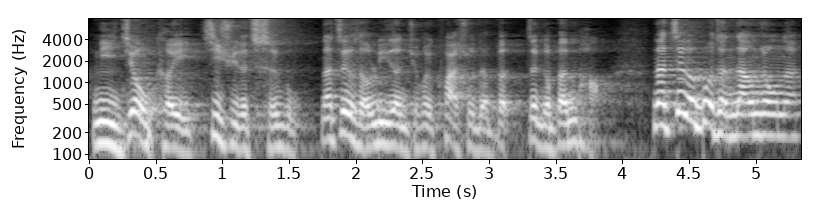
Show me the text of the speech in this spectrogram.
你就可以继续的持股，那这个时候利润就会快速的奔这个奔跑。那这个过程当中呢，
